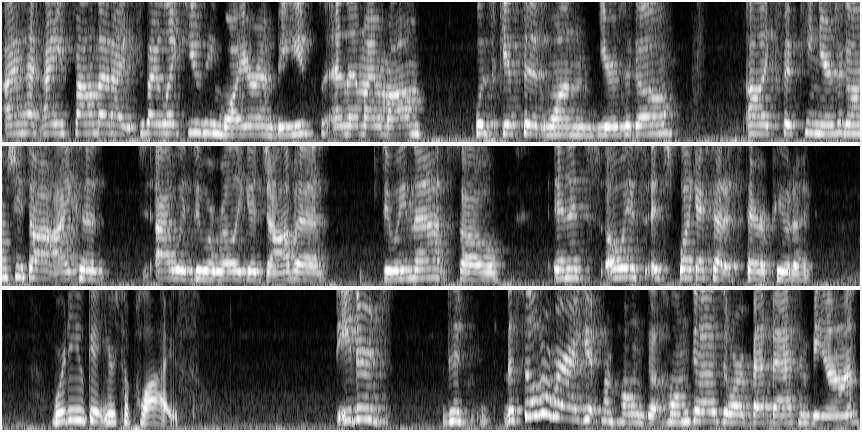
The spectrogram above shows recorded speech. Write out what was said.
I I, I found that I because I liked using wire and beads, and then my mom was gifted one years ago, uh, like 15 years ago, and she thought I could, I would do a really good job at doing that. So, and it's always, it's like I said, it's therapeutic. Where do you get your supplies? Either the silverware I get from Home Home Goods or Bed Bath and Beyond,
